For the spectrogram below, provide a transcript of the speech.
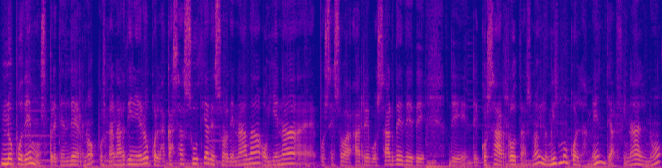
no podemos pretender ¿no? Pues ganar dinero con la casa sucia, desordenada o llena, eh, pues eso, a, rebosar de, de, cosas rotas. ¿no? Y lo mismo con la mente al final, ¿no?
